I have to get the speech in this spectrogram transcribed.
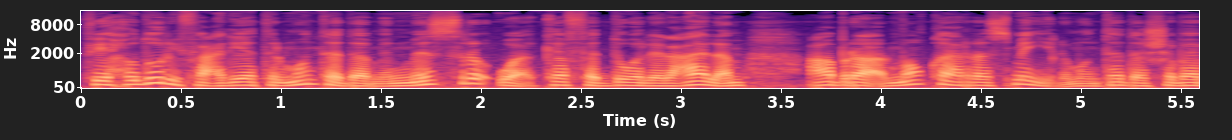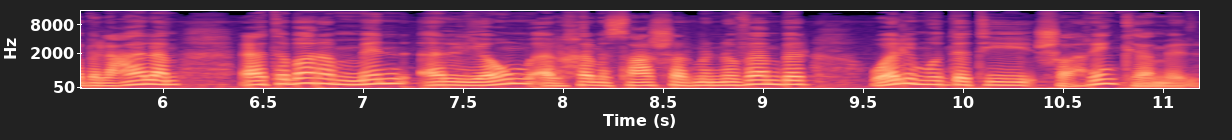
في حضور فعاليات المنتدى من مصر وكافة دول العالم عبر الموقع الرسمي لمنتدى شباب العالم اعتبارا من اليوم الخامس عشر من نوفمبر ولمدة شهر كامل.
